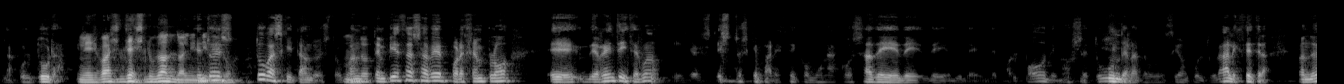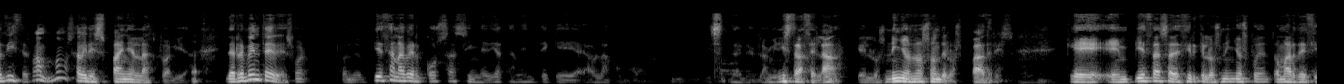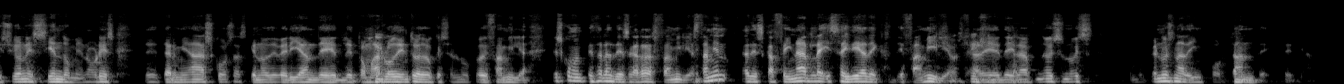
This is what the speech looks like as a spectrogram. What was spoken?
la cultura. Y les vas desnudando al individuo. Entonces, tú vas quitando esto. Mm. Cuando te empiezas a ver, por ejemplo, eh, de repente dices, bueno, esto es que parece como una cosa de, de, de, de, Pol Pot, de Mao Zedong, de la revolución cultural, etcétera. Cuando dices, vamos, vamos a ver España en la actualidad, de repente ves, bueno, cuando empiezan a ver cosas inmediatamente que habla como la ministra Celá, que los niños no son de los padres, que empiezas a decir que los niños pueden tomar decisiones siendo menores de determinadas cosas que no deberían de, de tomarlo dentro de lo que es el núcleo de familia. Es como empezar a desgarrar las familias. También a descafeinar la, esa idea de, de familia, o sea, de, la- no, es, no, es, que no es nada importante, etcétera.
